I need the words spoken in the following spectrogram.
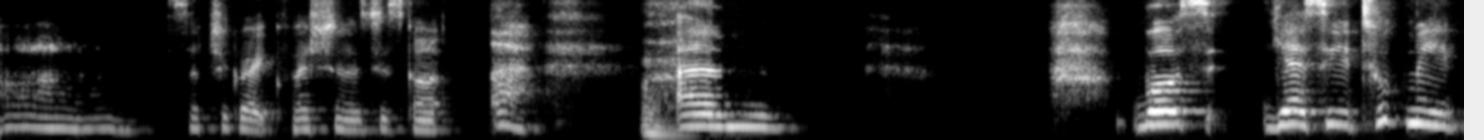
Oh, such a great question. It's just gone. Ah. um, well, yeah, see, it took me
